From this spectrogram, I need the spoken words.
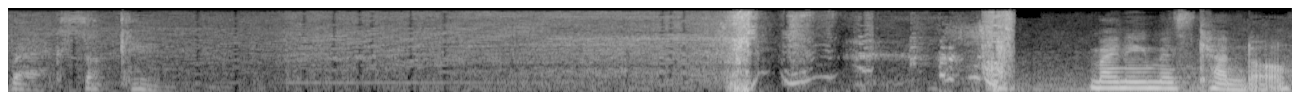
back, suck king. My name is Kendall.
